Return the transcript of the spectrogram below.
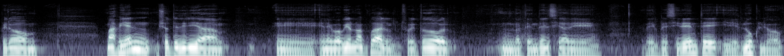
Pero más bien yo te diría, eh, en el gobierno actual, sobre todo la tendencia de, del presidente y el núcleo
